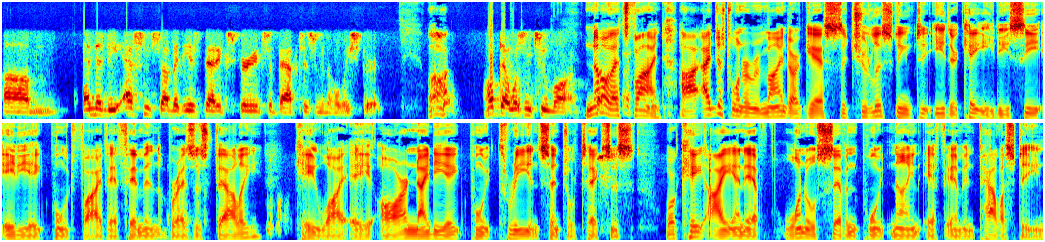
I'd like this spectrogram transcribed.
um, and then the essence of it is that experience of baptism in the Holy Spirit. Well, so, hope that wasn't too long. No, that's fine. Uh, I just want to remind our guests that you're listening to either KEDC 88.5 FM in the Brazos Valley, KYAR 98.3 in Central Texas, or KINF 107.9 FM in Palestine.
